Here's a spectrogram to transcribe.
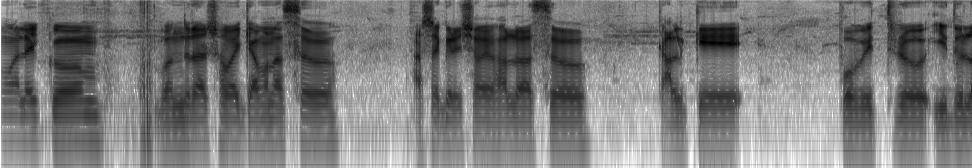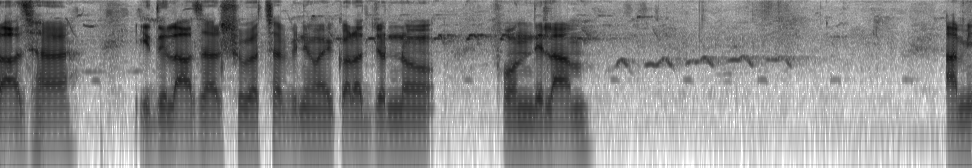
আলাইকুম বন্ধুরা, সবাই কেমন আছো? আশা করি সবাই ভালো আছো। কালকে পবিত্র ঈদুল আজহা। ঈদুল আজহার শুভেচ্ছা বিনিময় করার জন্য ফোন দিলাম। আমি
